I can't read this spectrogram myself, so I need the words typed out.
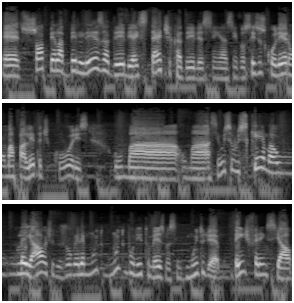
é, só pela beleza dele, a estética dele, assim, assim. Vocês escolheram uma paleta de cores, uma, uma, assim, o esquema, o layout do jogo, ele é muito, muito bonito mesmo, assim, muito, é bem diferencial.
